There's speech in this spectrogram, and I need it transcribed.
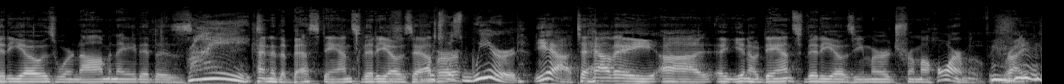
videos were nominated as right. kind of the best dance videos ever, which was weird. Yeah, to have a, uh, a you know dance videos emerge from a horror movie, right?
